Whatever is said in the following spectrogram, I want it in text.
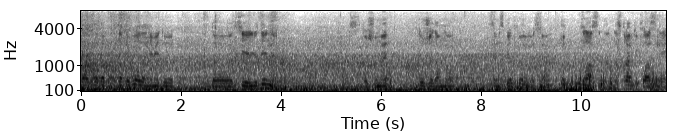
я з задов- задоволенням йду до цієї людини. Ось, То, що ми дуже давно з цим спілкуємося. Ну, класний, насправді класний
